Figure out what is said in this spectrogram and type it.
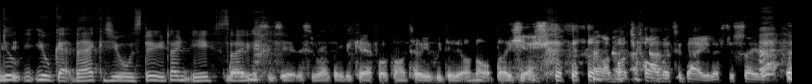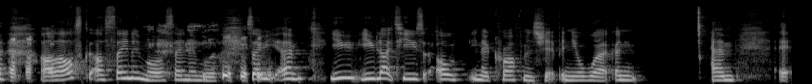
you'll you'll get there because you always do, don't you? So well, this is it. This is where I've got to be careful. I can't tell you if we did it or not, but yes, I'm much calmer today. Let's just say that. I'll ask. I'll say no more. I'll say no more. So, um, you you like to use old, you know, craftsmanship in your work, and um, it,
